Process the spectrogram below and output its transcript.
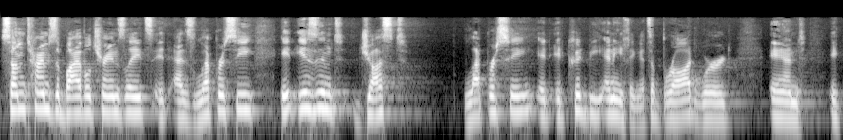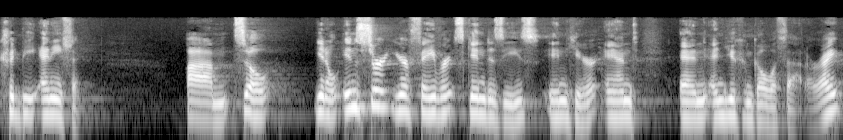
Sometimes the Bible translates it as leprosy. It isn't just leprosy, it, it could be anything. It's a broad word, and it could be anything. Um, so, you know, insert your favorite skin disease in here, and and and you can go with that. All right,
